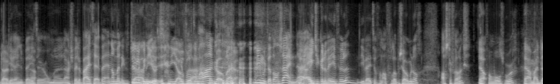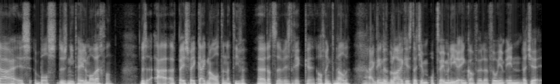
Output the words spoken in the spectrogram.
iedereen beter om daar een speler bij te hebben. En dan ben ik natuurlijk benieuwd. Die, je voelt hem al aankomen. Wie moet dat dan zijn? Nou, eentje kunnen we invullen. Die weten we van afgelopen zomer nog. Aster Franks van Wolfsburg. Ja, maar daar is Bos dus niet helemaal weg van. Dus uh, eh, eh, PSV kijkt naar alternatieven. Uh, dat wist Rick uh, Elfring te melden. Ja. ik denk dat het belangrijk is dat je hem op twee manieren in kan vullen. Vul je hem in dat je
